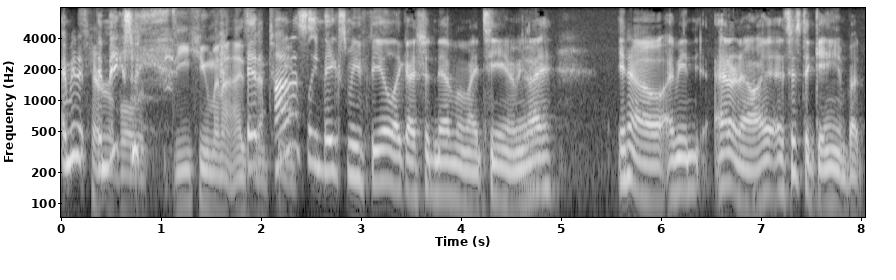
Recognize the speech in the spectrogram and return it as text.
I mean, it- it terrible, makes me- dehumanizing It tweets. honestly makes me feel like I shouldn't have him on my team. I mean, I, you know, I mean, I don't know. It's just a game, but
